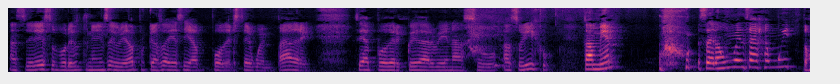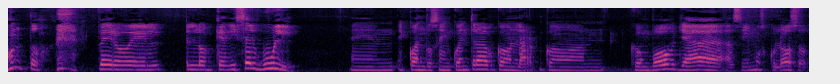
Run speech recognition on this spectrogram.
hacer eso, por eso tenía inseguridad, porque no sabía si iba a poder ser buen padre sea poder cuidar bien a su, a su hijo. También será un mensaje muy tonto, pero el, lo que dice el bully cuando se encuentra con, la, con, con Bob ya así musculoso,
